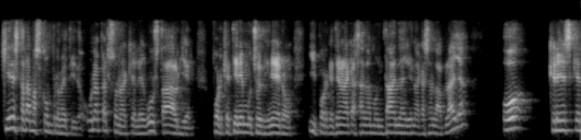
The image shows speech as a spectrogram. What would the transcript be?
¿Quién estará más comprometido? ¿Una persona que le gusta a alguien porque tiene mucho dinero y porque tiene una casa en la montaña y una casa en la playa? ¿O crees que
